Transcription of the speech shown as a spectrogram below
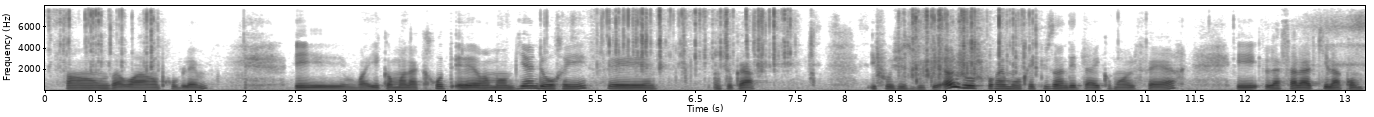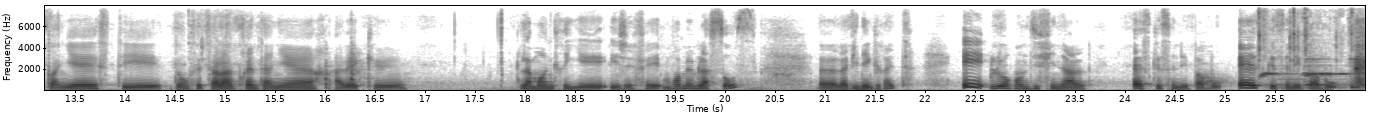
sans avoir un problème. Et vous voyez comment la croûte est vraiment bien dorée. C'est En tout cas, il faut juste goûter. Un jour, je pourrais montrer plus en détail comment le faire. Et la salade qui l'accompagnait, c'était dans cette salade printanière avec euh, la menthe grillée. Et j'ai fait moi-même la sauce, euh, la vinaigrette. Et le rendu final, est-ce que ce n'est pas beau? Est-ce que ce n'est pas beau?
